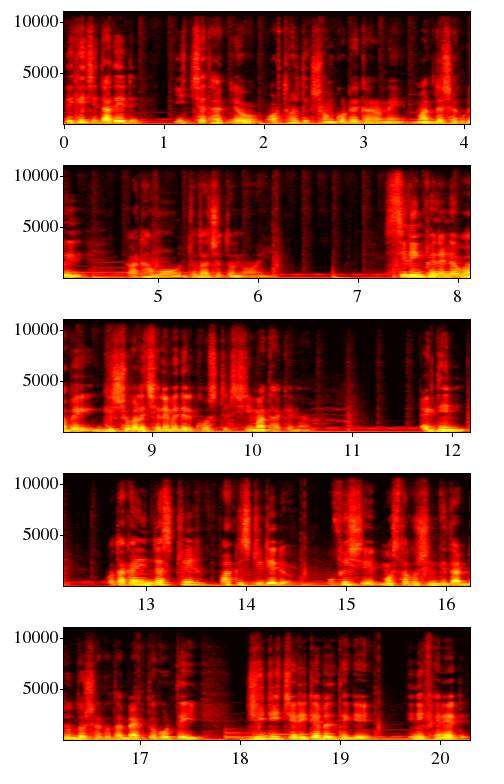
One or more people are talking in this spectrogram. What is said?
দেখেছি তাদের ইচ্ছা থাকলেও অর্থনৈতিক সংকটের কারণে মাদ্রাসাগুলির কাঠামো যথাযথ নয়। সিলিং ফ্যানের অভাবে গ্রীষ্মকালে ছেলেমেয়েদের কষ্টের সীমা থাকে না। একদিন পতাকা ইন্ডাস্ট্রির পার্ক স্ট্রিটের অফিসে মোস্তাক হোসেনকে তার দুর্দশার কথা ব্যক্ত করতেই জিডি চ্যারিটেবল থেকে তিনি ফ্যানের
